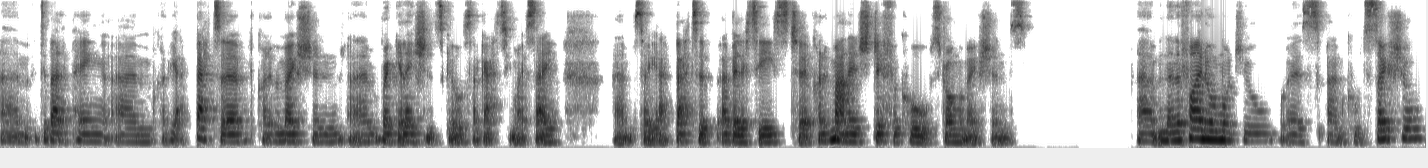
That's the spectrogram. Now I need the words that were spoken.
Um, developing um, kind of yeah better kind of emotion um, regulation skills, I guess you might say. Um, so yeah, better abilities to kind of manage difficult, strong emotions. Um, and then the final module was um, called social,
